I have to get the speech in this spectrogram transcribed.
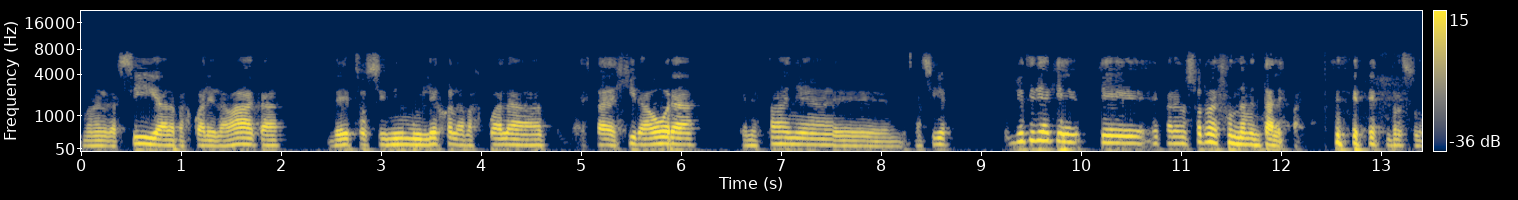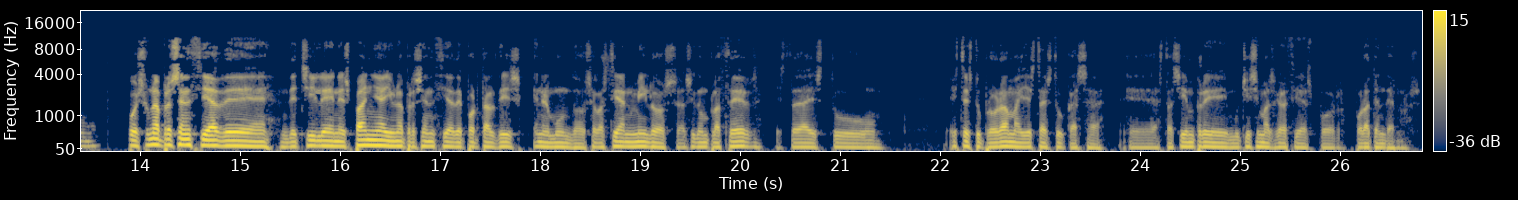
Manuel García, la Pascuala y la Vaca. De hecho, sin ir muy lejos, la Pascuala está de gira ahora en España. Eh, así que yo diría que, que para nosotros es fundamental España, en resumen. Pues una presencia de, de, Chile en España y una presencia de Portal Disc en el mundo. Sebastián Milos, ha sido un placer. Esta es tu, este es tu programa y esta es tu casa. Eh, hasta siempre y muchísimas gracias por, por atendernos.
